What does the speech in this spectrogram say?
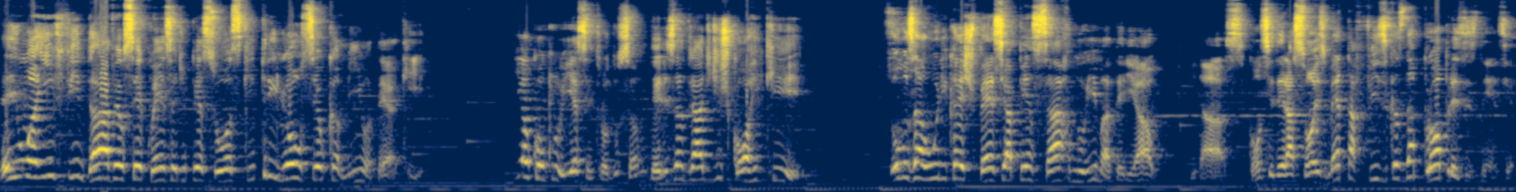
em uma infindável sequência de pessoas que trilhou seu caminho até aqui. E ao concluir essa introdução, Denis Andrade discorre que somos a única espécie a pensar no imaterial e nas considerações metafísicas da própria existência.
